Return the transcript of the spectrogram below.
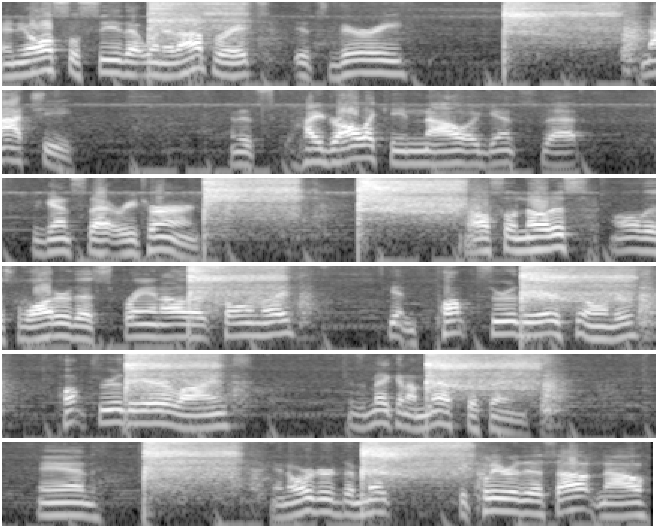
And you also see that when it operates, it's very notchy. And it's hydraulicing now against that, against that return. Also notice all this water that's spraying out of that solenoid. It's getting pumped through the air cylinder, pumped through the air lines. It's making a mess of things. And in order to make to clear this out now,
